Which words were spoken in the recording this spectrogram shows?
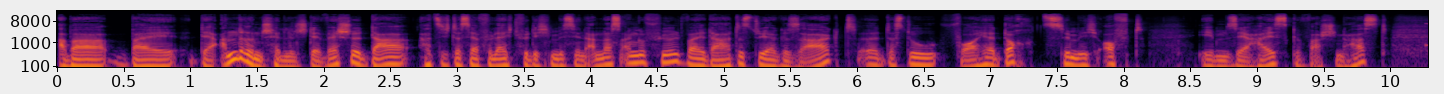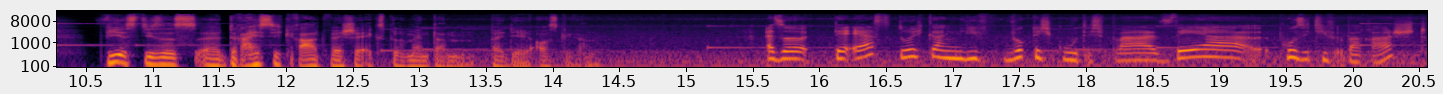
Aber bei der anderen Challenge der Wäsche, da hat sich das ja vielleicht für dich ein bisschen anders angefühlt, weil da hattest du ja gesagt, äh, dass du vorher doch ziemlich oft eben sehr heiß gewaschen hast. Wie ist dieses 30 äh, Grad Wäsche-Experiment dann bei dir ausgegangen? Also der erste Durchgang lief wirklich gut. Ich war sehr positiv überrascht.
